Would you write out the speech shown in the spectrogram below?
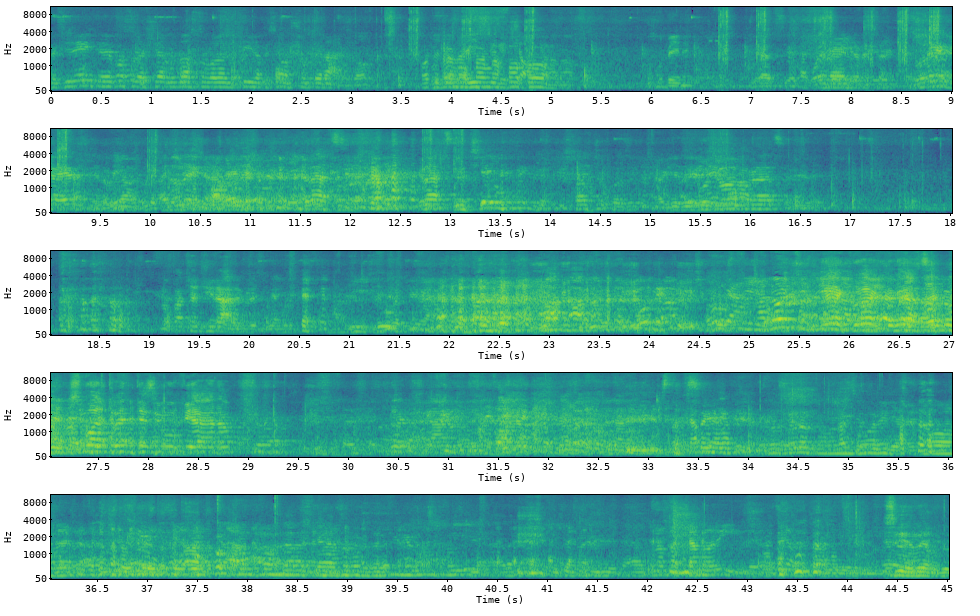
Presidente, posso lasciare il nostro volantino che stiamo scioperando? Fare giornalisti una che foto? scioperano. Va bene, grazie. Grazie. Grazie. Faccio così. Buongiorno, grazie. Lo faccia girare, Presidente. A noi ci Ecco, ecco, grazie. Su al trentesimo piano. Non facciamo ridere. Sì, è vero.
